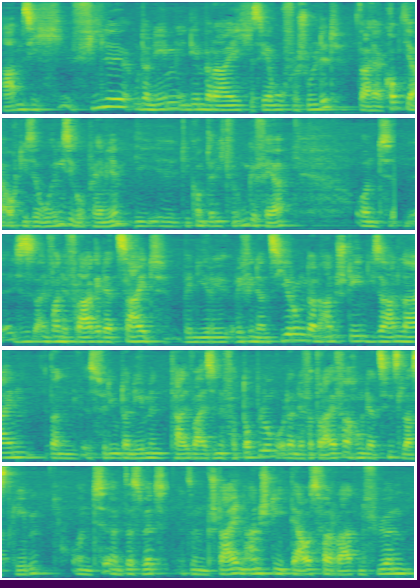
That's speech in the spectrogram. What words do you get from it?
haben sich viele Unternehmen in dem Bereich sehr hoch verschuldet. Daher kommt ja auch diese hohe Risikoprämie. Die, die kommt ja nicht von ungefähr. Und es ist einfach eine Frage der Zeit. Wenn die Refinanzierung dann anstehen, diese Anleihen, dann ist für die Unternehmen teilweise eine Verdopplung oder eine Verdreifachung der Zinslast geben. Und äh, das wird zu einem steilen Anstieg der Ausfallraten führen,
